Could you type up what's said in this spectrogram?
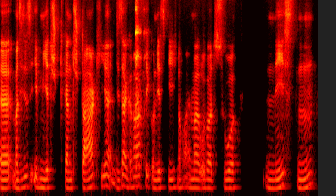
Äh, man sieht es eben jetzt ganz stark hier in dieser Grafik und jetzt gehe ich noch einmal rüber zur nächsten.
